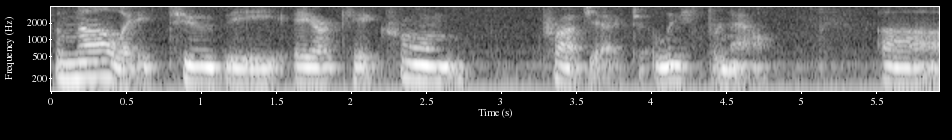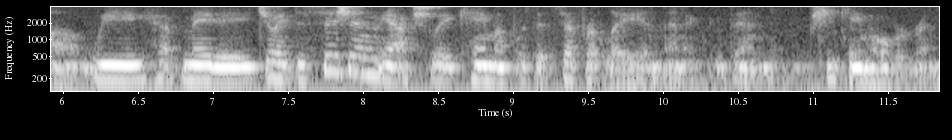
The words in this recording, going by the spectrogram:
finale to the ARK Crone project, at least for now. Uh, we have made a joint decision. We actually came up with it separately, and then, it, then she came over and,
